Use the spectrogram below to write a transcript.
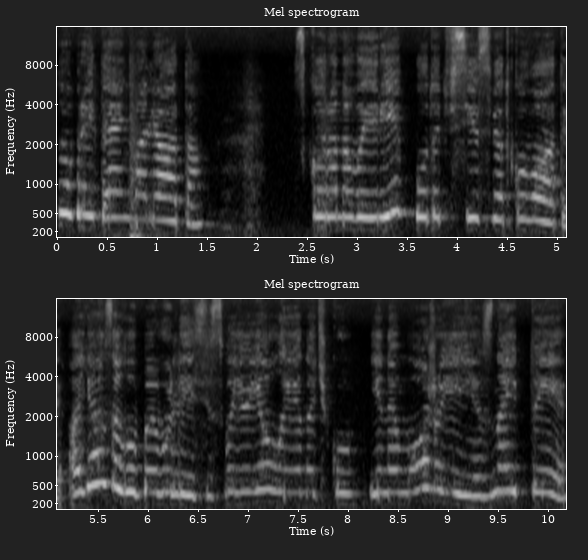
Добрий день, малята. Скоро новий рік будуть всі святкувати, а я загубив у лісі свою ялиночку і не можу її знайти.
